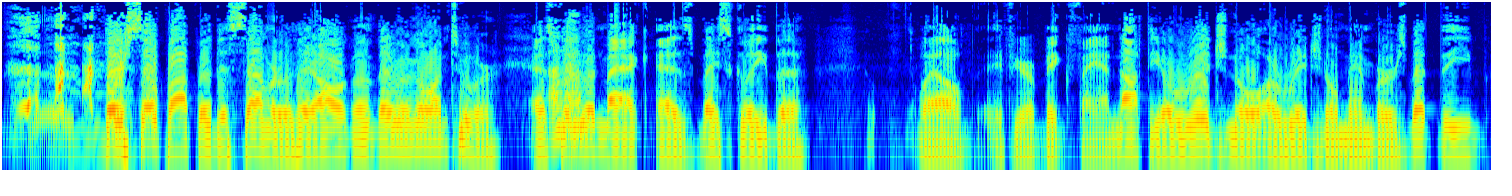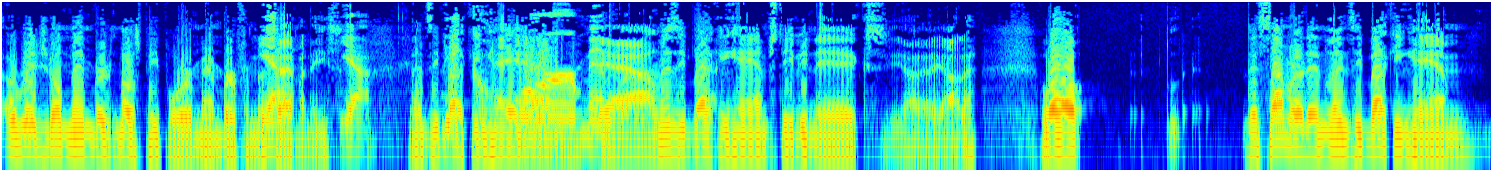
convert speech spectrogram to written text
their soap opera this summer. They're all going. They were going on tour as Fleetwood Mac as basically the. Well, if you're a big fan, not the original original members, but the original members most people remember from the Yeah. seventies. Yeah. Lindsey Buckingham, yeah, Lindsey Buckingham, Stevie Nicks, yada yada. Well, the summer then Lindsey Buckingham,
